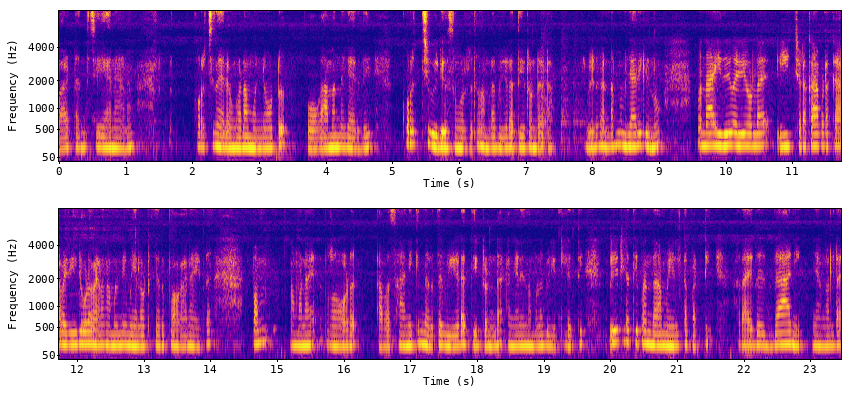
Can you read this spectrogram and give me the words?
ബട്ട് എന്ത് ചെയ്യാനാണ്? കുറച്ച് നേരം കൂടെ മുന്നോട്ട് പോകാമെന്ന് കരുതി കുറച്ച് വീഡിയോസും കൂടെ നമ്മുടെ വീട് എത്തിയിട്ടുണ്ട് കേട്ടോ. വീട് കണ്ടെന്ന് വിചാരിക്കുന്നു അപ്പോൾ ഞാൻ ഇത് വഴിയുള്ള ഈ ചിടക്കാ പിടക്കാ വഴിയിലൂടെ വേണം നമ്മളിനി മേലോട്ട് കയറി പോകാനായിട്ട്. അപ്പം നമ്മളെ റോഡ് അവസാനിക്കുന്നിടത്ത് വീടെത്തിയിട്ടുണ്ട്. അങ്ങനെ നമ്മൾ വീട്ടിലെത്തി. വീട്ടിലെത്തിയപ്പോൾ എന്താ മേലത്തെ പട്ടി അതായത് ദാനി ഞങ്ങളുടെ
